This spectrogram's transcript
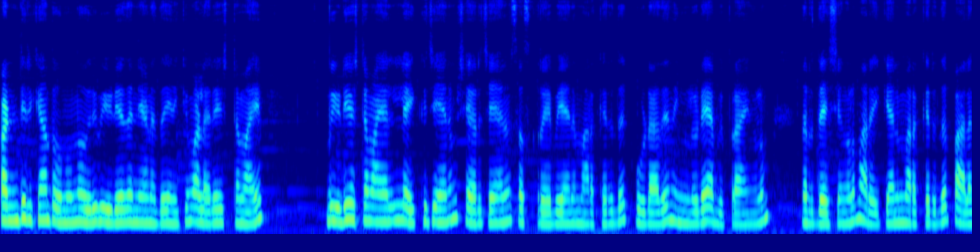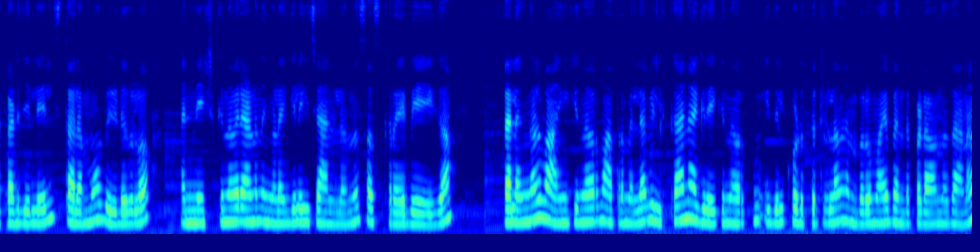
കണ്ടിരിക്കാൻ തോന്നുന്ന ഒരു വീഡിയോ തന്നെയാണിത്. എനിക്കും വളരെ ഇഷ്ടമായി. വീഡിയോ ഇഷ്ടമായാൽ ലൈക്ക് ചെയ്യാനും ഷെയർ ചെയ്യാനും സബ്സ്ക്രൈബ് ചെയ്യാനും മറക്കരുത്. കൂടാതെ നിങ്ങളുടെ അഭിപ്രായങ്ങളും നിർദ്ദേശങ്ങളും അറിയിക്കാനും മറക്കരുത്. പാലക്കാട് ജില്ലയിൽ സ്ഥലമോ വീടുകളോ അന്വേഷിക്കുന്നവരാണ് നിങ്ങളെങ്കിൽ ഈ ചാനലൊന്ന് സബ്സ്ക്രൈബ് ചെയ്യുക. സ്ഥലങ്ങൾ വാങ്ങിക്കുന്നവർ മാത്രമല്ല വിൽക്കാൻ ആഗ്രഹിക്കുന്നവർക്കും ഇതിൽ കൊടുത്തിട്ടുള്ള നമ്പറുമായി ബന്ധപ്പെടാവുന്നതാണ്.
